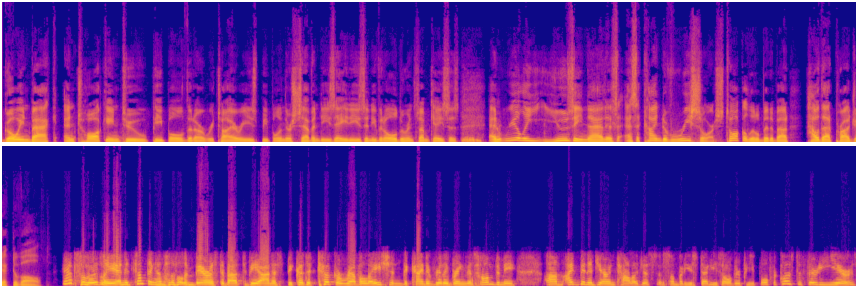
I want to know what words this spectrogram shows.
going back and talking to people that are retirees, people in their 70s, 80s, and even older in some cases, and really using that as, as a kind of resource. Talk a little bit about how that project evolved. Absolutely. And it's something I'm a little embarrassed about, to be honest, because it took a revelation to kind of really bring this home to me. Um, I'd been a gerontologist, so somebody who studies older people, for close to 30 years.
